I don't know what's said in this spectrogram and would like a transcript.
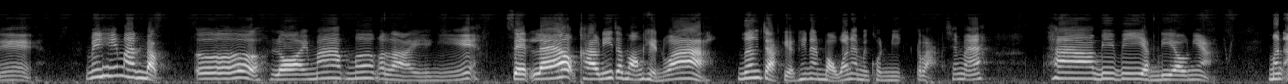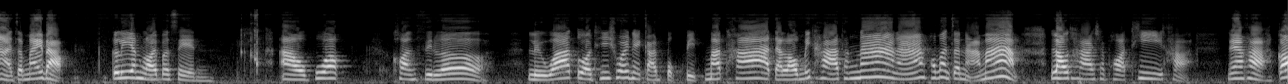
นี่ไม่ให้มันแบบ เออลอยมากเมิกอะไรอย่างนี้ เสร็จแล้วคราวนี้จะมองเห็นว่าเนื่องจากอย่างที่นันบอกว่านันเป็นคนมีกระใช่ไหมทาบีบีอย่างเดียวเนี่ย มันอาจจะไม่แบบเกลี้ยงร้อยเปอร์เซ็นต์ เอาพวกคอนซีลเลอร์หรือว่าตัวที่ช่วยในการปกปิดมาทาแต่เราไม่ทาทั้งหน้านะ เพราะมันจะหนามาก เราทาเฉพาะที่ค่ะเนี่ยค่ะ ก็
